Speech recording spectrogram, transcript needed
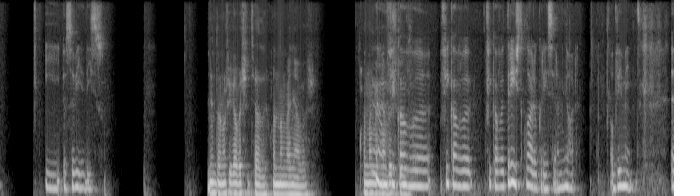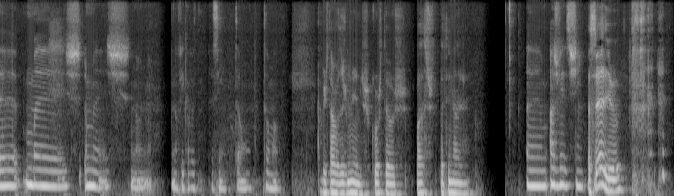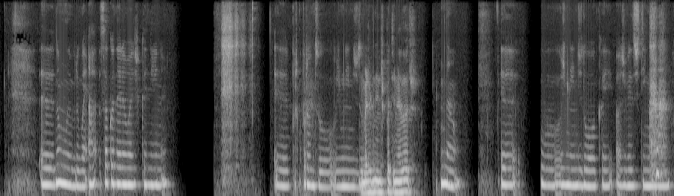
E eu sabia disso. Então não ficavas chateada quando não ganhavas? Quando não, Não, ganhavas tudo? ficava, ficava, ficava triste, claro, eu queria ser a melhor, obviamente. Uh, mas mas não, não, não ficava assim tão, tão mal. Porque estavas dos meninos com os teus passos de patinagem. Um, às vezes sim. A sério? Uh, não me lembro bem. Ah, só quando era mais pequenina. Uh, porque pronto, os meninos do. Mas meninos patinadores? Não. Uh, os meninos do hockey às vezes tinham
